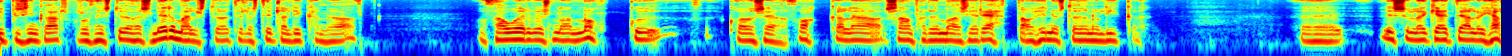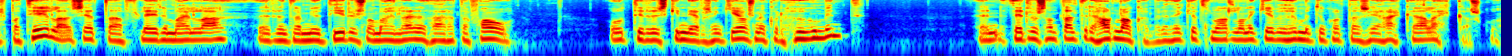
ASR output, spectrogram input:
upplýsingar frá þeim stöðum sem eru mælistöða til að stilla líkan allt og þá erum við svona nokkuð, hvað að segja, þokkalega samfærðum að það sé rétt á hinnu stöðun og líka. Uh, vissulega geti alveg hjálpa til að setja fleiri mæla, þeir er reyndra mjög dýrir svona mælar en það er hægt að fá ódýrir skinnjara sem gefa svona einhver hugmynd en þeir eru samt aldrei hárn ákvæmir en þeir getur svona allan að gefa hugmyndum hvort það sé hækka eða lækka sko.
